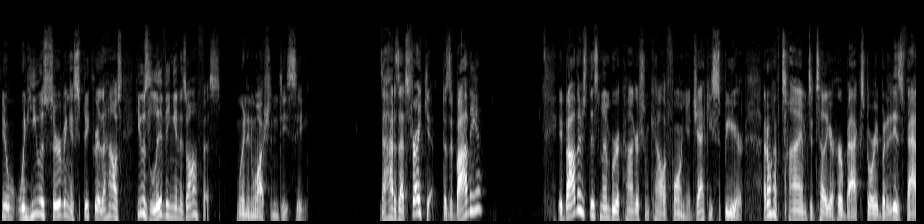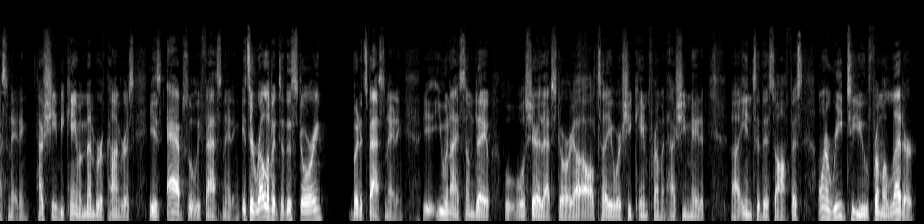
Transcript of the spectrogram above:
You know, when he was serving as Speaker of the House, he was living in his office when in Washington D.C. Now, how does that strike you? Does it bother you? It bothers this member of Congress from California, Jackie Speier. I don't have time to tell you her backstory, but it is fascinating. How she became a member of Congress is absolutely fascinating. It's irrelevant to this story, but it's fascinating. You and I someday will share that story. I'll, I'll, tell you where she came from and how she made it uh, into this office. I want to read to you from a letter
